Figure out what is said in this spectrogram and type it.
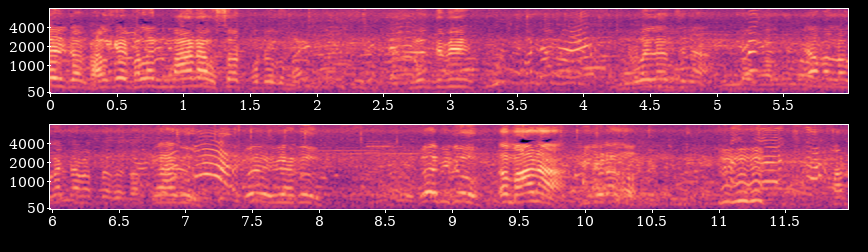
এই ভালকে এইফালে মাৰ না ওচৰত ফটো কপি মোক দিবি। মোবাইল আনছে না। আমাৰ লগত টাইম আছে তাত।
